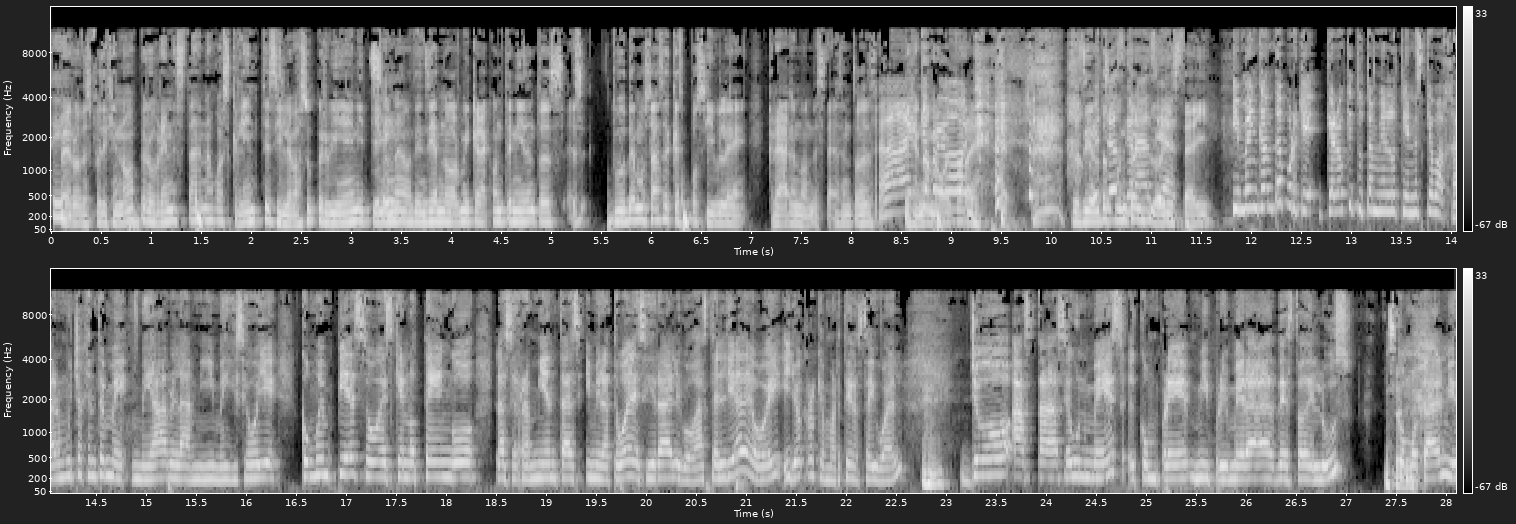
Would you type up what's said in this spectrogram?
Pero después dije, no, pero Bren está en Aguascalientes y le va súper bien y tiene una audiencia enorme y crea contenido. Entonces tú demostraste que es posible crear en donde estés. Entonces dije, no, me voy para allá. cierto punto gracias. ahí. Y me encanta porque creo que tú también lo tienes que bajar. Mucha gente me, me habla a mí, me dice, oye, ¿cómo empiezo? Es que no tengo las herramientas. Y mira, te voy a decir algo. Hasta el día de hoy, y yo creo que Martín está igual, yo hasta hace un mes compré mi primera de esta de luz como tal, mi,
